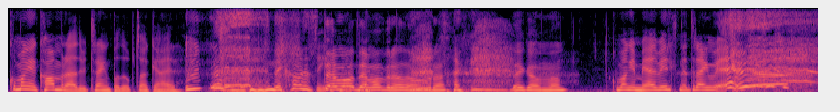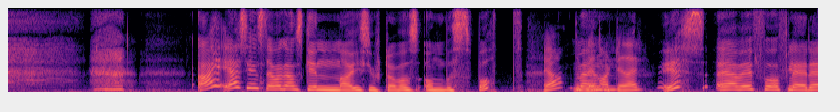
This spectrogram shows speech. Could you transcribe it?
Hvor mange kameraer du trenger på det opptaket her? det kan man sikkert. Det var, det var bra. det var bra. Det kan man. Hvor mange medvirkende trenger vi? Nei, jeg syns det var ganske nice gjort av oss on the spot. ja, det ble Men- en artig der. Yes, Jeg vil få flere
